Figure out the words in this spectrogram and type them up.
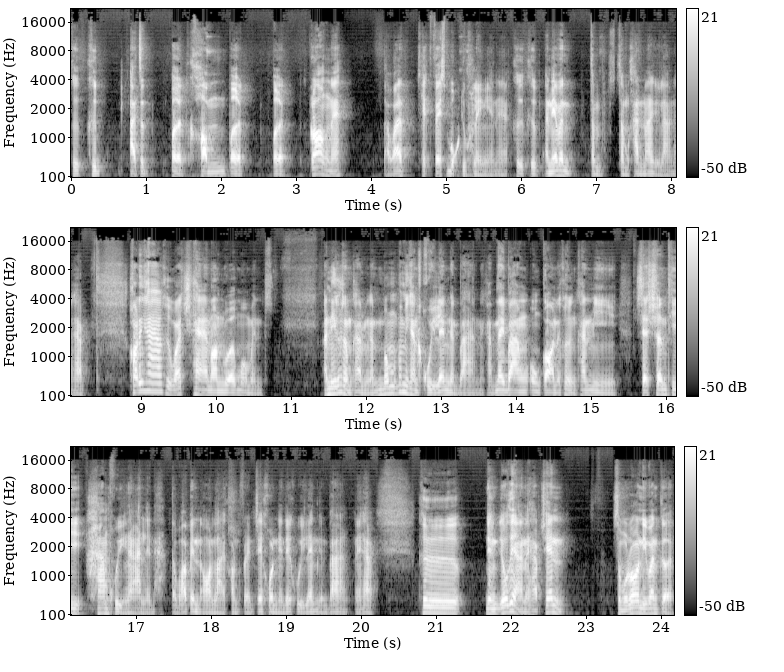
คือคืออาจจะเปิดคอมเปิดเปิดกล้องนะ แต่ว่าเช็ค Facebook อยู่อะไรเงี้ยนะคือคืออันนี้มัน สำคัญมากอยู่แล้วนะครับ ข้อที่ 5 ก็คือว่าแชร์ non work moments อันนี้ก็สำคัญเหมือนกันต้องต้องมีการคุยเล่นกันบ้างนะครับ ในบางองค์กรเนี่ยก็ถึงขั้นมี session ที่ห้ามคุยงานเลยนะ แต่ว่าเป็น online conference ให้คนเนี่ยได้คุยเล่นกันบ้างนะครับ คืออย่างยกตัวอย่างนะครับ เช่น สมมุติว่าวันนี้วันเกิด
